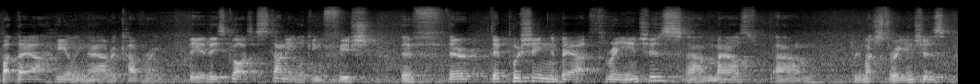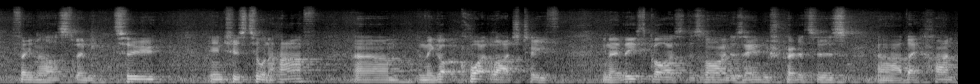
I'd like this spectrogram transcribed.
but they are healing. They are recovering. They're, these guys are stunning looking fish. They've, they're they're pushing about three inches. Um, males um, pretty much three inches. Females maybe two inches, two and a half um, and they've got quite large teeth. You know, these guys are designed as ambush predators. Uh, they hunt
